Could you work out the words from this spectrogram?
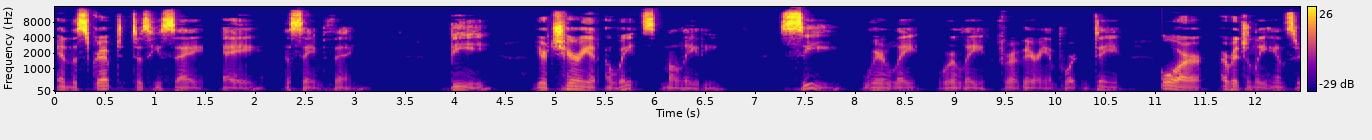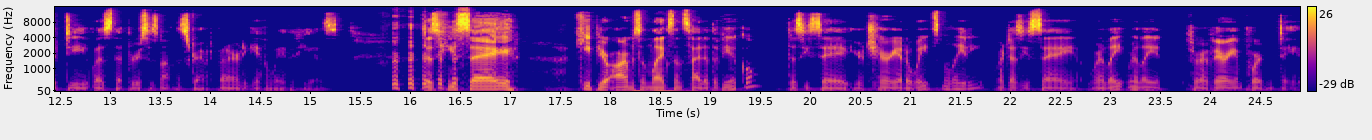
In the script does he say a the same thing? B your chariot awaits milady c we're late we're late for a very important date. Or originally answer D was that Bruce is not in the script, but I already gave away that he is. Does he say keep your arms and legs inside of the vehicle? Does he say your chariot awaits, milady? Or does he say we're late, we're late for a very important date?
